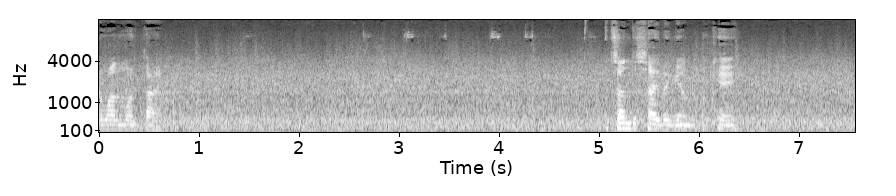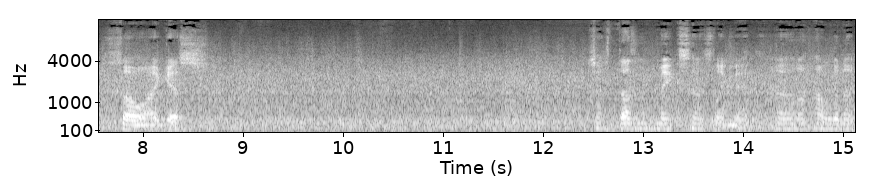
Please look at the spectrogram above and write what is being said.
one more time. It's on the side again, okay. So I guess it just doesn't make sense like that. I don't know how I'm gonna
